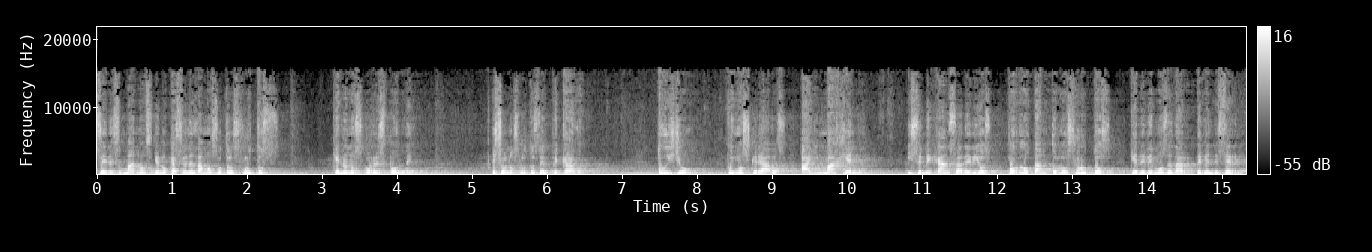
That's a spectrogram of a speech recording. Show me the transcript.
seres humanos que en ocasiones damos otros frutos que no nos corresponden. Y son los frutos del pecado. Tú y yo fuimos creados a imagen y semejanza de Dios. Por lo tanto, los frutos que debemos de dar deben de ser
